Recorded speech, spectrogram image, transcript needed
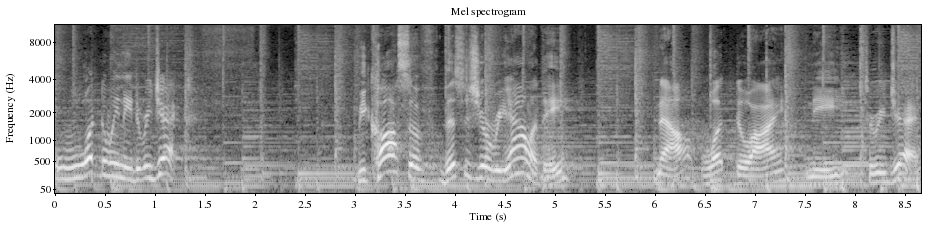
what do we need to reject? Because of this is your reality, now what do I need to reject?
